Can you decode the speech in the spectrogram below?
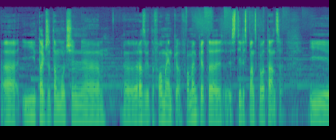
А, и также там очень э, э, развита фламенко. Фламенко — это стиль испанского танца. И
